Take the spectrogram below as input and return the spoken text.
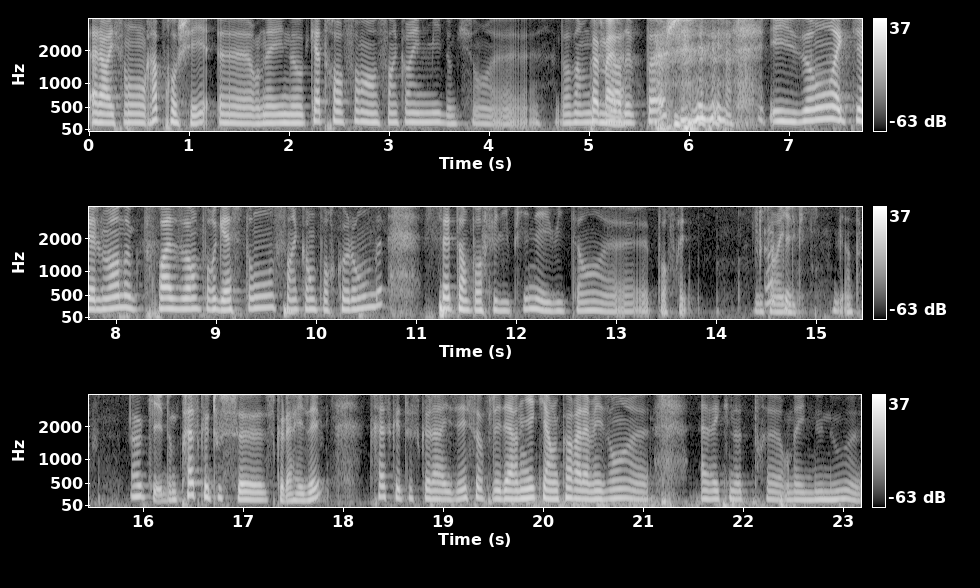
Alors, ils sont rapprochés. Euh, on a eu nos quatre enfants en 5 ans et demi, donc ils sont dans un mouchoir de poche. et ils ont actuellement donc 3 ans pour Gaston, 5 ans pour Colombe, 7 ans pour Philippine et 8 ans pour Fred. 8 ans et demi, bientôt. Ok, donc presque tous scolarisés presque tout scolarisé, sauf le dernier qui est encore à la maison euh, avec notre. Euh, on a une nounou euh,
